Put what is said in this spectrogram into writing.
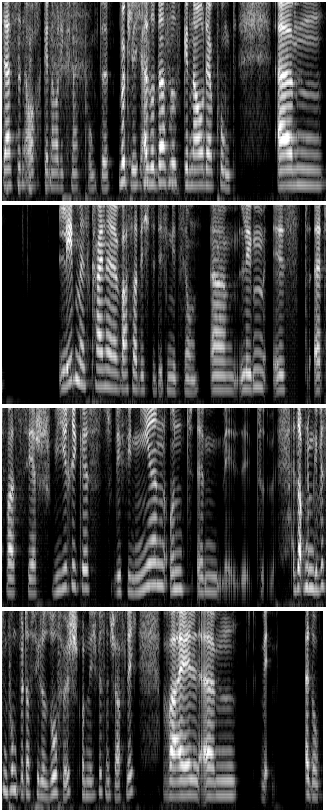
das sind auch genau die Knackpunkte. Wirklich, also das ist genau der Punkt. Ähm, Leben ist keine wasserdichte Definition. Ähm, Leben ist etwas sehr Schwieriges zu definieren und ähm, also ab einem gewissen Punkt wird das philosophisch und nicht wissenschaftlich, weil ähm, also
